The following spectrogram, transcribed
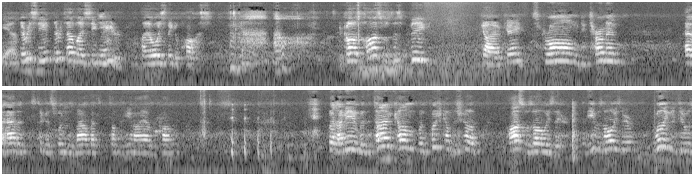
Yeah. Every scene, every time I see Peter, I always think of Hoss. Oh. Because Hoss was this big guy, okay? Strong, determined, had a habit of sticking his foot in his mouth. That's something he and I have in common. but I mean, when the time comes, when push comes to shove, Hoss was always there. And he was always there, willing to do his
